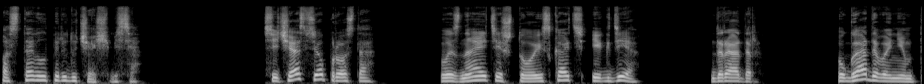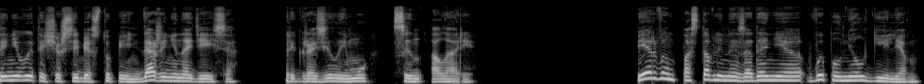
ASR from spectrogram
поставил перед учащимися. «Сейчас все просто. Вы знаете, что искать и где. Драдер, угадыванием ты не вытащишь себе ступень, даже не надейся», — пригрозил ему сын Алари. Первым поставленное задание выполнил Гильям.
